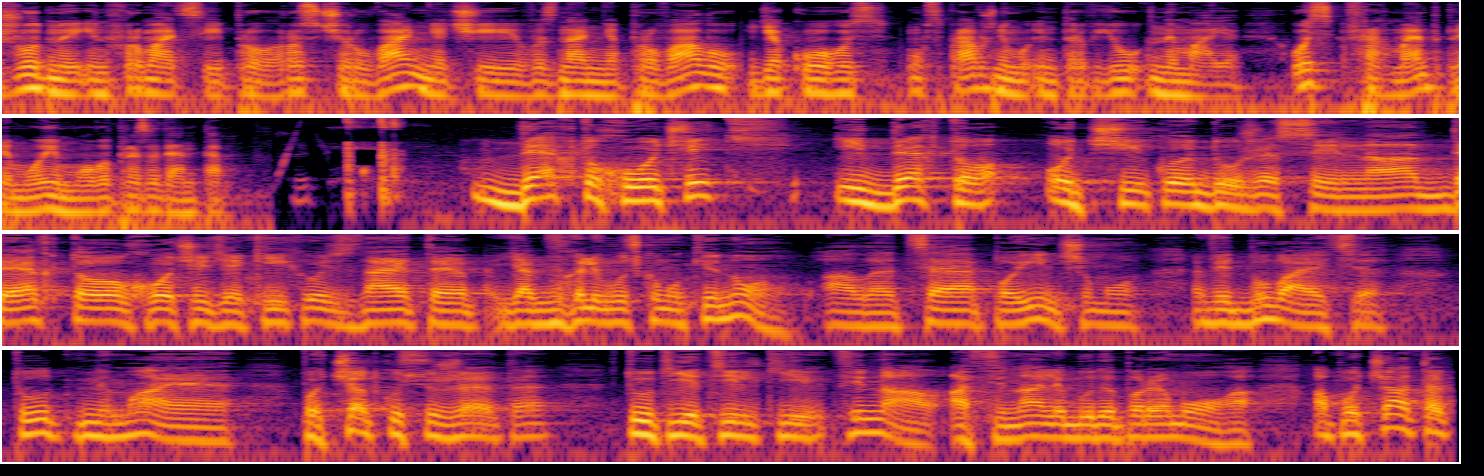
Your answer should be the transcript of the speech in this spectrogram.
Жодної інформації про розчарування чи визнання провалу якогось у справжньому інтерв'ю немає. Ось фрагмент прямої мови президента. Дехто хоче і дехто очікує дуже сильно. Дехто хоче якихось, знаєте, як в голівудському кіно, але це по-іншому відбувається. Тут немає початку сюжета, тут є тільки фінал, а в фіналі буде перемога. А початок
